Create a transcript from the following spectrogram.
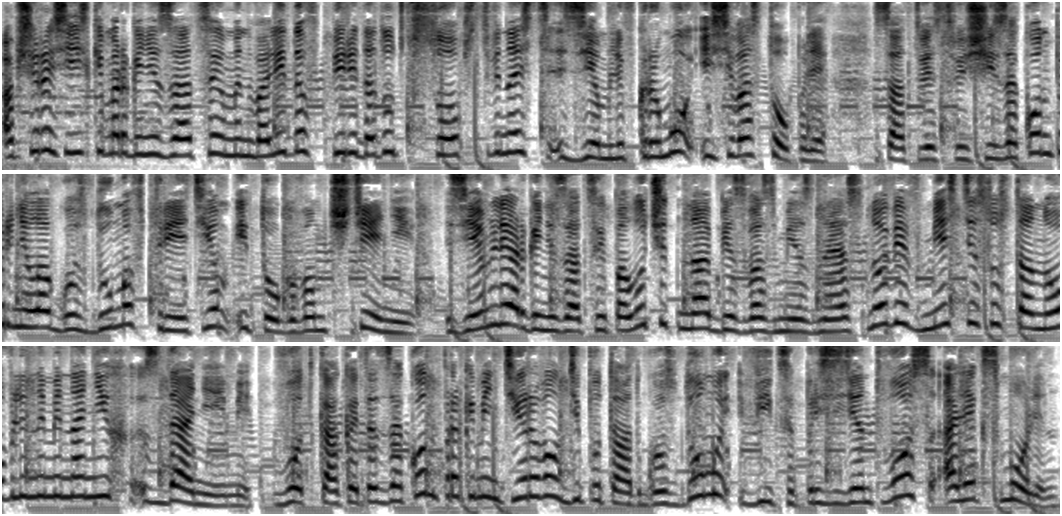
Общероссийским организациям инвалидов передадут в собственность земли в Крыму и Севастополе. Соответствующий закон приняла Госдума в третьем итоговом чтении. Земли организации получат на безвозмездной основе вместе с установленными на них зданиями. Вот как этот закон прокомментировал депутат Госдумы, вице-президент ВОЗ Олег Смолин.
